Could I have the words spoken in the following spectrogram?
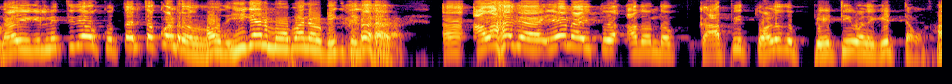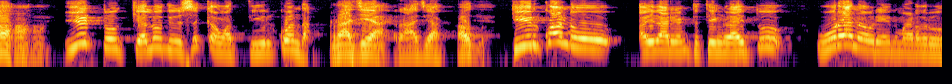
ನಾವ್ ಈಗ ಇಲ್ಲಿ ನಿಂತಿದ್ದೇವೆ ಕುತ್ತಲಿ ತಕ್ಕೊಂಡ್ರ ಅವ್ರು. ಹೌದು ಈಗೇನು ಮೊಬೈಲ್ ಅವ್ರು ಡಿಗ್ ತೆಗಿತಾರ. ಅವಾಗ ಏನಾಯ್ತು ಅದೊಂದು ಕಾಪಿ ತೊಳೆದು ಪೇಟಿ ಒಳಗೆ ಇಟ್ಟವ ಇಟ್ಟು ಕೆಲವು ದಿವಸಕ್ಕೆ ಅವ ತೀರ್ಕೊಂಡ. ರಾಜ ರಾಜ ಹೌದು. ತೀರ್ಕೊಂಡು ಐದಾರು ಎಂಟು ತಿಂಗಳಾಯ್ತು ಊರನವ್ರು ಏನ್ ಮಾಡಿದ್ರು?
